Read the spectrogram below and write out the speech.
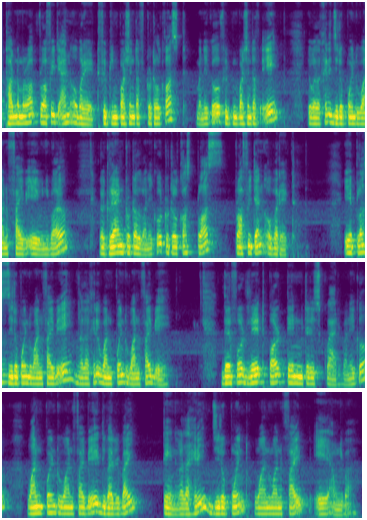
थर्ड नम्बरमा profit and overhead fifteen percent of total cost भनेको फिफ्टिन पर्सेन्ट अफ ए यो गर्दाखेरि zero point one five A हुने भयो। र ग्रान्ड टोटल भनेको total cost plus profit and overhead A plus zero point one five A गर्दाखेरि one point one five A therefore rate per ten metre square भनेको one point one five A divided by ten गर्दाखेरि zero point one one five A आउने भयो।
